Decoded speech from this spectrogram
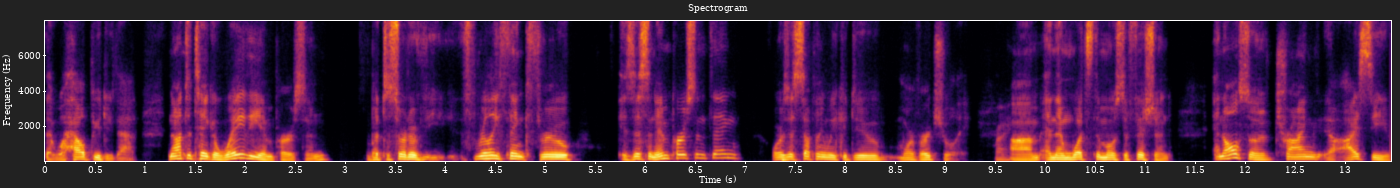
that will help you do that. Not to take away the in person but to sort of really think through is this an in person thing or is this something we could do more virtually? Right. Um, and then what's the most efficient? And also trying i see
